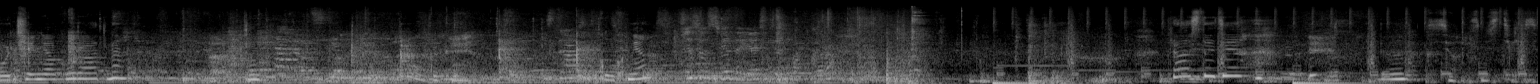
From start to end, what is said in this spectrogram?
Очень аккуратно. О, О, какая кухня. Здравствуйте. Да, все, разместились.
